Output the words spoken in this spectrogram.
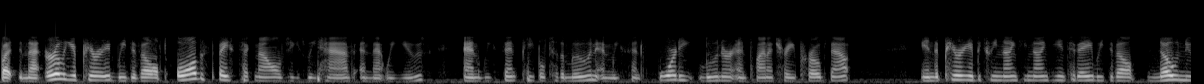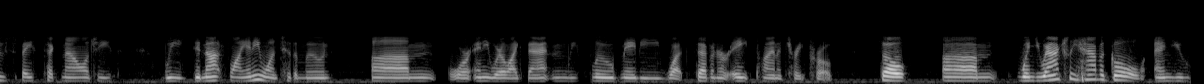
But in that earlier period, we developed all the space technologies we have and that we use, and we sent people to the moon, and we sent 40 lunar and planetary probes out. In the period between 1990 and today, we developed no new space technologies. We did not fly anyone to the moon um, or anywhere like that, and we flew maybe what seven or eight planetary probes. So um, when you actually have a goal and you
